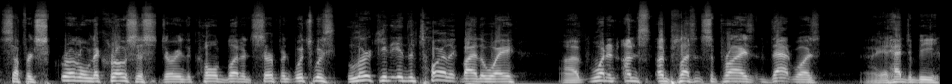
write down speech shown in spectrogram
suffered scrotal necrosis during the cold blooded serpent, which was lurking in the toilet, by the way. Uh, what an un- unpleasant surprise that was. Uh, it had to be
